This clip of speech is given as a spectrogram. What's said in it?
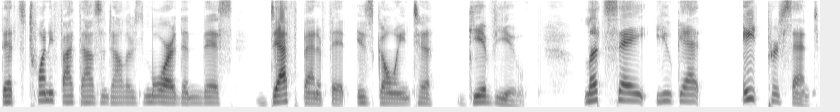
That's $25,000 more than this death benefit is going to give you. Let's say you get 8%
